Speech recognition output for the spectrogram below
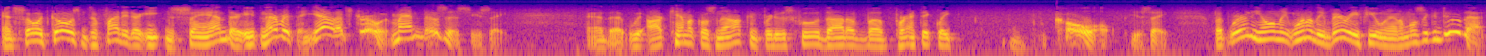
And so it goes until finally they're eating sand, they're eating everything. Yeah, that's true. Man does this, you see. And uh, we, our chemicals now can produce food out of uh, practically coal, you see. But we're the only one of the very few animals that can do that.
